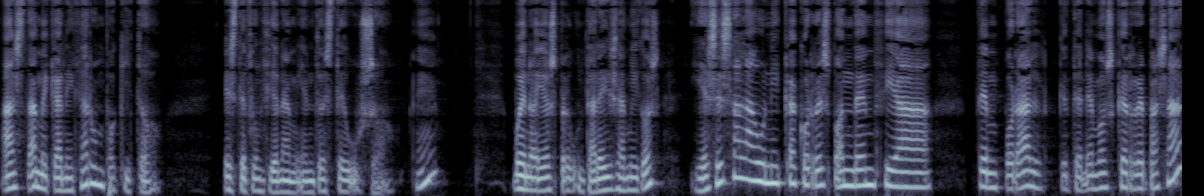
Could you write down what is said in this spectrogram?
hasta mecanizar un poquito este funcionamiento, este uso. ¿eh? Bueno, y os preguntaréis, amigos, ¿y es esa la única correspondencia temporal que tenemos que repasar?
